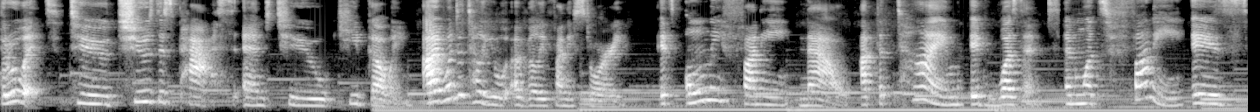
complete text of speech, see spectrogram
through it, to choose this path and to keep going. I want to tell you a really funny story. It's only funny now. At the time, it wasn't. And what's funny is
